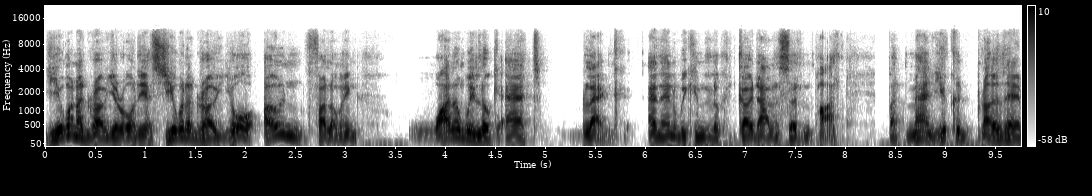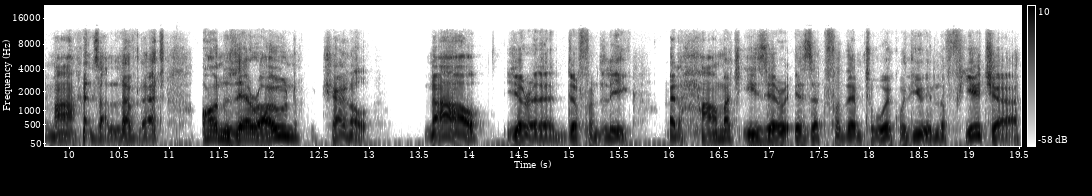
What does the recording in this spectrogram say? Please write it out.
You want to grow your audience. You want to grow your own following. Why don't we look at blank? And then we can look go down a certain path. but man, you could blow their minds. I love that on their own channel. Now you're in a different league. And how much easier is it for them to work with you in the future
